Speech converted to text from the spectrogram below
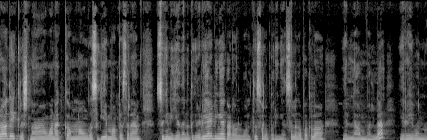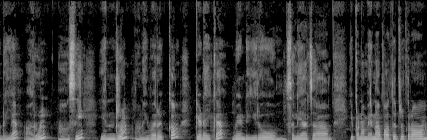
ராதே கிருஷ்ணா வணக்கம். நான் உங்கள் சுகியம்மா பேசுகிறேன் சுகி நிகேதனத்துக்கு ரெடி ஆகிட்டீங்க கடவுள் வாழ்த்து சொல்ல போகிறீங்க சொல்லுங்கள் பார்க்கலாம். எல்லாம் வல்ல. இறைவனுடைய அருள் ஆசி என்றும் அனைவருக்கும் கிடைக்க வேண்டுகிறோம். சொல்லியாச்சா? இப்போ நம்ம என்ன பார்த்துட்ருக்குறோம்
